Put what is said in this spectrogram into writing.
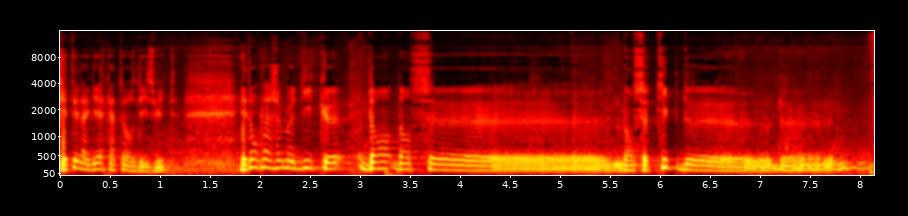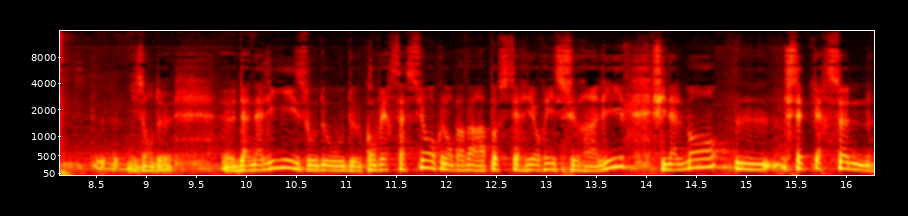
qui était la guerre 14-18. Et donc là, je me dis que dans, ce, dans ce type de, disons de d'analyse ou de, de, conversation que l'on peut avoir a posteriori sur un livre, finalement, cette personne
